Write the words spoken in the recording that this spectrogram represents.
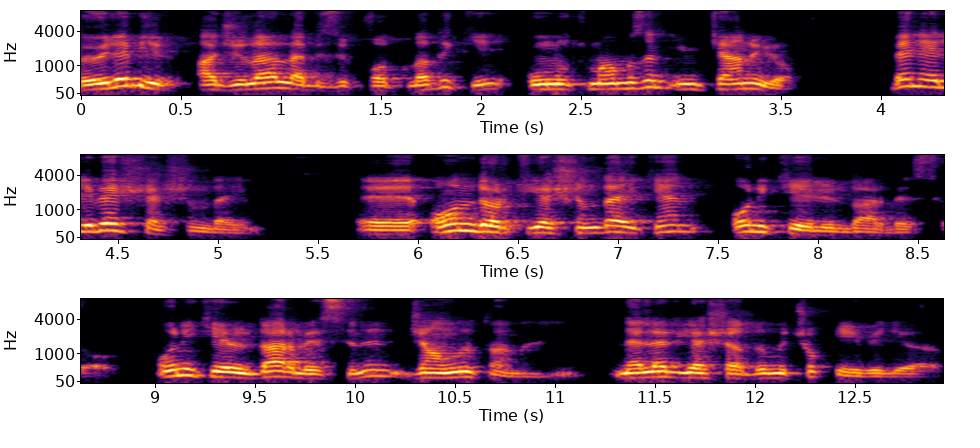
öyle bir acılarla bizi kodladı ki unutmamızın imkanı yok. Ben 55 yaşındayım. E, 14 yaşındayken 12 Eylül darbesi oldu. 12 Eylül darbesinin canlı tanığıyım. Neler yaşadığımı çok iyi biliyorum.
